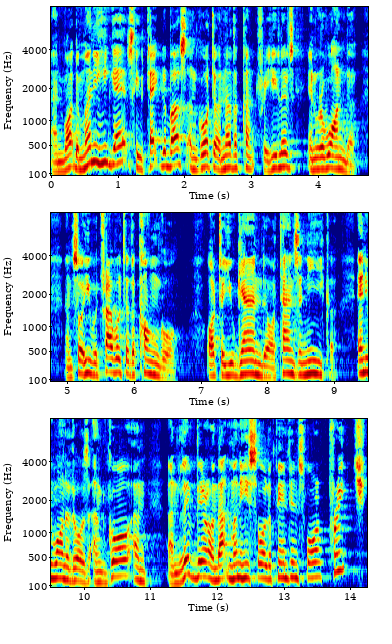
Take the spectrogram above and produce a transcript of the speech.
And what the money he gets, he would take the bus and go to another country. He lives in Rwanda. And so he would travel to the Congo or to Uganda or Tanzania, any one of those, and go and, and live there on that money he sold the paintings for, preach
